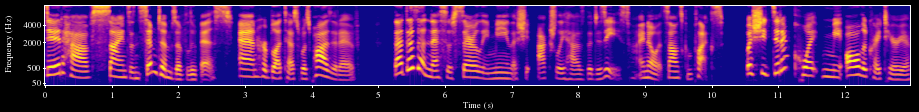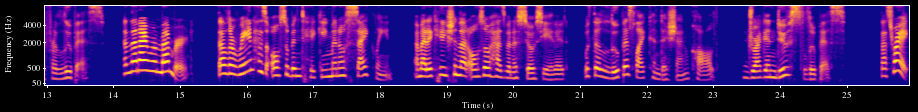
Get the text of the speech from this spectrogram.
did have signs and symptoms of lupus and her blood test was positive, that doesn't necessarily mean that she actually has the disease. I know it sounds complex, but she didn't quite meet all the criteria for lupus. And then I remembered that Lorraine has also been taking minocycline, a medication that also has been associated with a lupus like condition called drug induced lupus. That's right.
